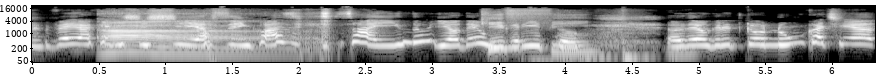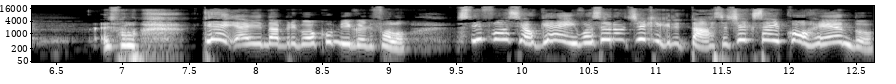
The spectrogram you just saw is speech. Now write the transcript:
Veio aquele Ah. xixi, assim, quase saindo. E eu dei um que grito. fim. Eu dei um grito que eu nunca tinha. Ele falou, quem? Ainda brigou comigo. Ele falou: se fosse alguém, você não tinha que gritar, você tinha que sair correndo.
